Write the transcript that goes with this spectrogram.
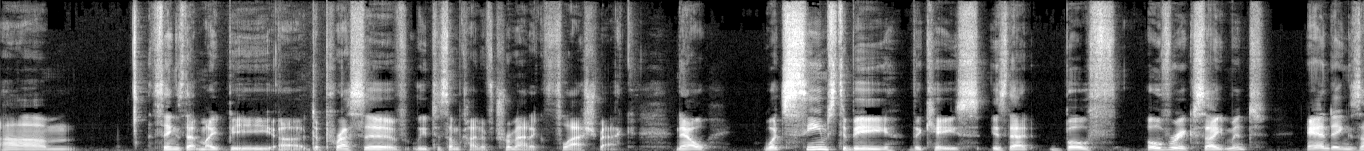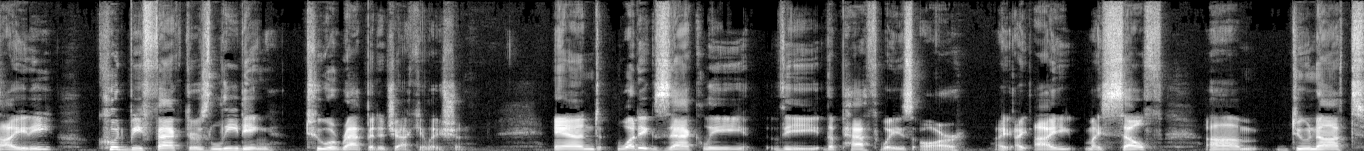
um, things that might be uh, depressive, lead to some kind of traumatic flashback. Now, what seems to be the case is that both overexcitement and anxiety could be factors leading to a rapid ejaculation. And what exactly the the pathways are, I, I, I myself um, do not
